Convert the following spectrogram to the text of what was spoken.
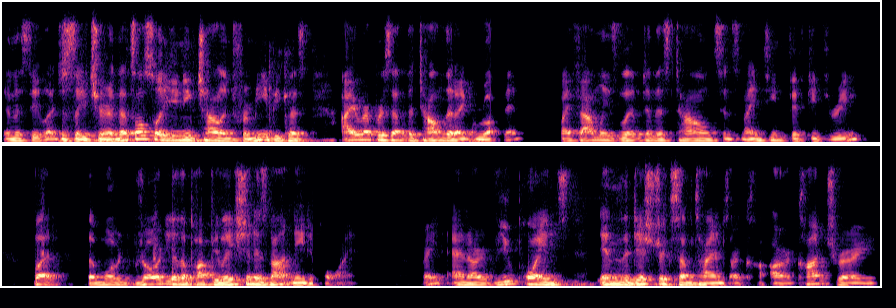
in the state legislature. And that's also a unique challenge for me because I represent the town that I grew up in. My family's lived in this town since 1953, but the majority of the population is not Native Hawaiian, right? And our viewpoints in the district sometimes are, are contrary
